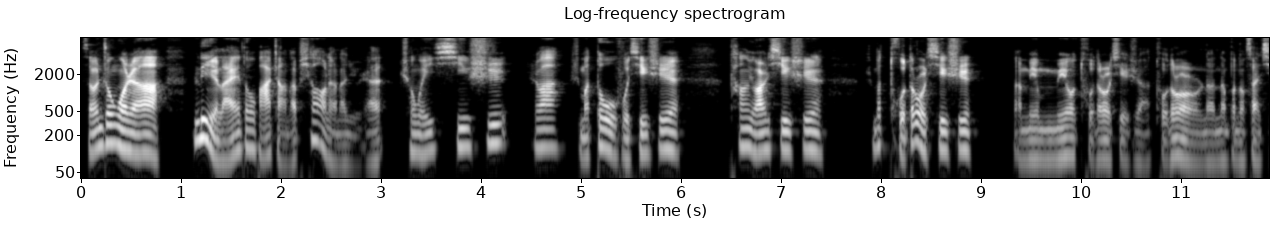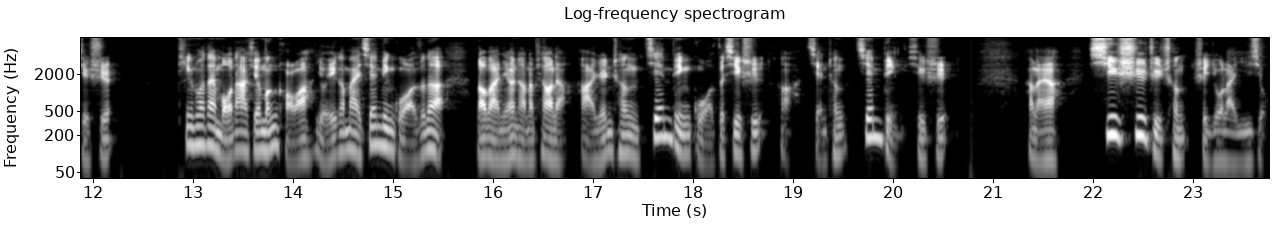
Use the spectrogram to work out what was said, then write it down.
咱们中国人啊，历来都把长得漂亮的女人称为西施，是吧？什么豆腐西施、汤圆西施、什么土豆西施。啊，没有没有土豆西施啊，土豆那那不能算西施。听说在某大学门口啊，有一个卖煎饼果子的老板娘长得漂亮啊，人称煎饼果子西施啊，简称煎饼西施。看来啊，西施之称是由来已久。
